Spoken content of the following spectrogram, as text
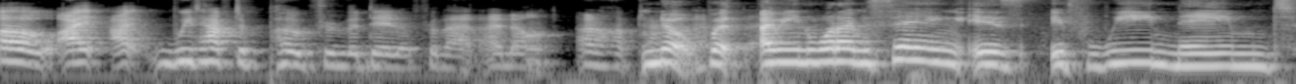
Oh, I, I we'd have to poke through the data for that. I don't I don't have time. No, but. I mean, what I'm saying is if we named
